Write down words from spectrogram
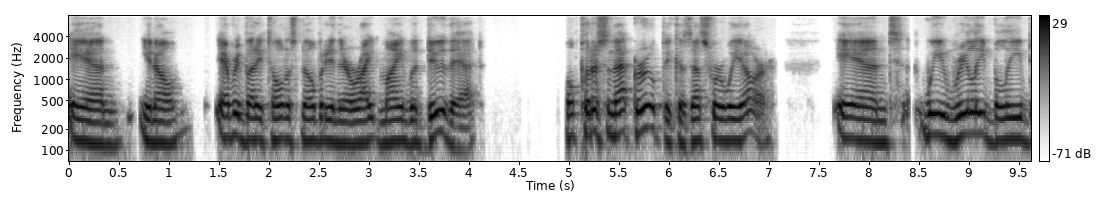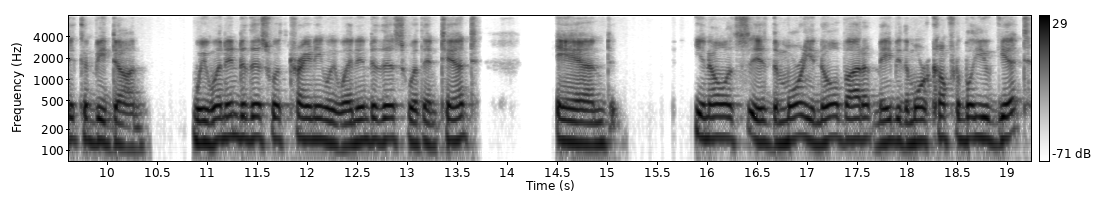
And, you know, everybody told us nobody in their right mind would do that. Well, put us in that group because that's where we are. And we really believed it could be done we went into this with training we went into this with intent. And you know it's it, the more you know about it maybe the more comfortable you get.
